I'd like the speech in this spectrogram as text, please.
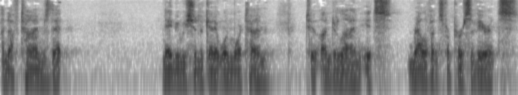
enough times that maybe we should look at it one more time to underline its relevance for perseverance.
